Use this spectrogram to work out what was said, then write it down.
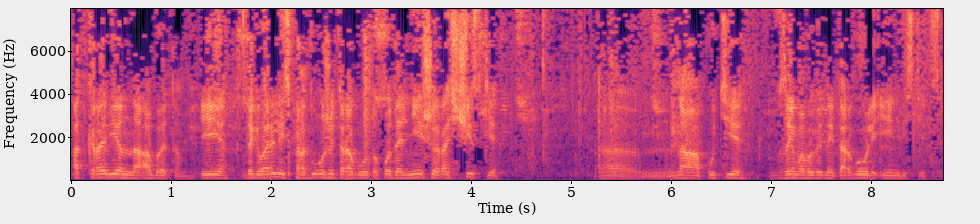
откровенно об этом и договорились продолжить работу по дальнейшей расчистке Э, на пути взаимовыгодной торговли и инвестиций.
